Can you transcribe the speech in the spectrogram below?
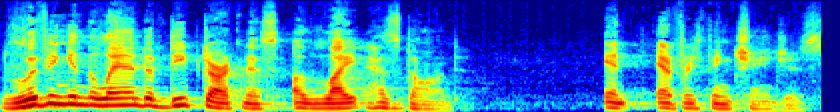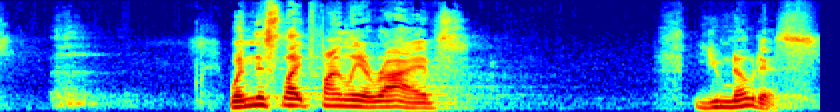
living in the land of deep darkness, a light has dawned, and everything changes. When this light finally arrives, you notice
